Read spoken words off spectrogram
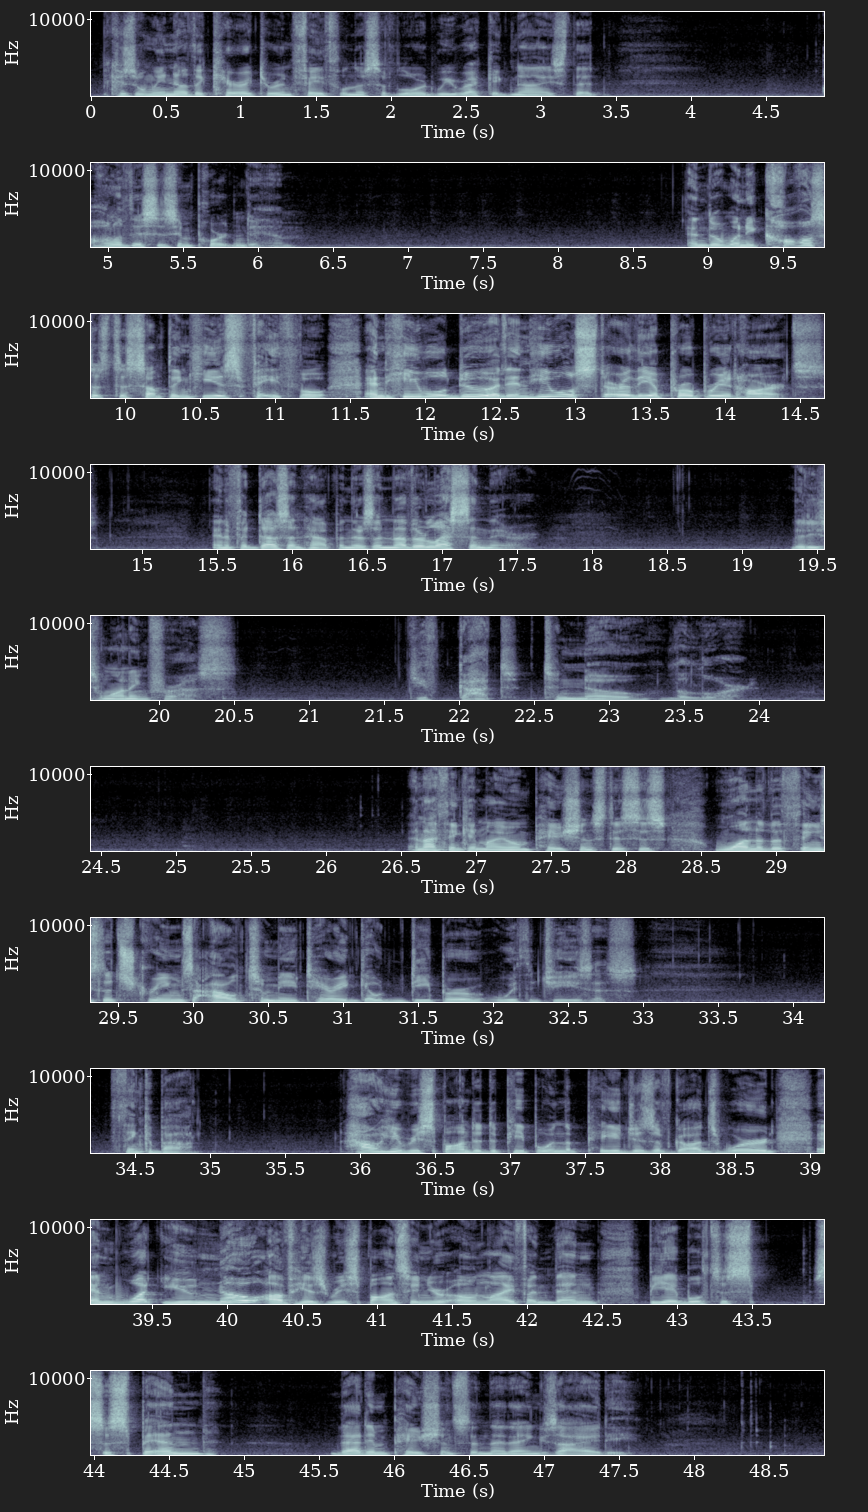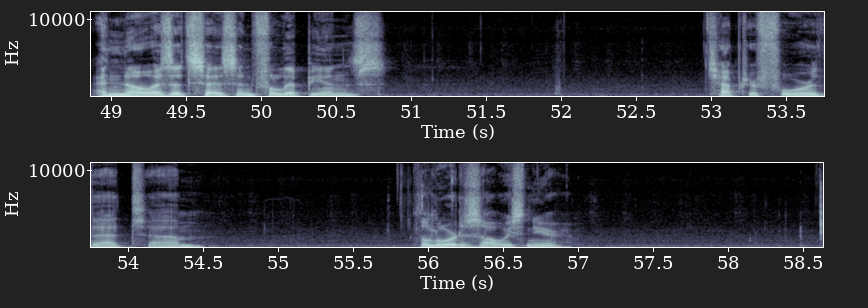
Because when we know the character and faithfulness of Lord, we recognize that all of this is important to him. And when he calls us to something, he is faithful and he will do it and he will stir the appropriate hearts. And if it doesn't happen, there's another lesson there that he's wanting for us. You've got to know the Lord. And I think in my own patience, this is one of the things that screams out to me Terry, go deeper with Jesus. Think about how he responded to people in the pages of God's word, and what you know of his response in your own life, and then be able to suspend that impatience and that anxiety. And know, as it says in Philippians chapter 4, that um, the Lord is always near.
